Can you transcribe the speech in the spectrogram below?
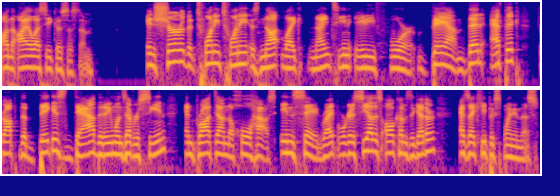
on the iOS ecosystem. Ensure that 2020 is not like 1984. Bam. Then Epic dropped the biggest dab that anyone's ever seen and brought down the whole house. Insane, right? But we're going to see how this all comes together as I keep explaining this.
